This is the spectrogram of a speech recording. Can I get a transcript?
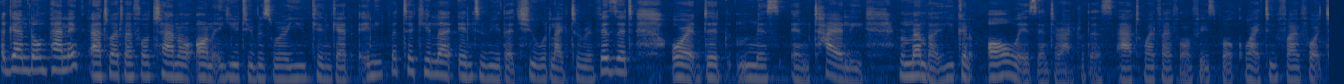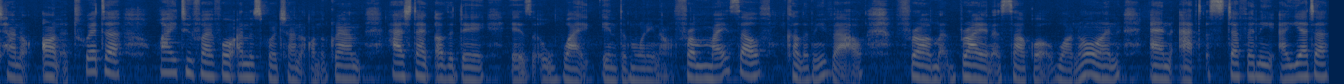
again, don't panic. At 254 channel on YouTube is where you can get any particular interview that you would like to revisit or did miss entirely. Remember, you can always interact with us at Y54 on Facebook, Y254 channel on Twitter, Y254 underscore channel on the gram. Hashtag of the day is Y in the morning now. From myself, Kalami Val, from Brian Asako 101, and at Stephanie Ayeta,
